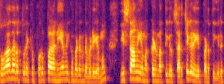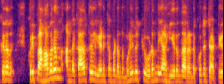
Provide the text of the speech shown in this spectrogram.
சுகாதாரத்துறைக்கு பொறுப்பாக நியமிக்கப்படுகின்ற விடயமும் இஸ்லாமிய மக்கள் மத்தியில் சர்ச்சைகளை ஏற்படுத்தி இருக்கிறது. குறிப்பாக அவரும் அந்த காலத்தில் எடுக்கப்பட்ட அந்த முடிவுக்கு உடந்தையாகி இருந்தார் என்ற குற்றச்சாட்டு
